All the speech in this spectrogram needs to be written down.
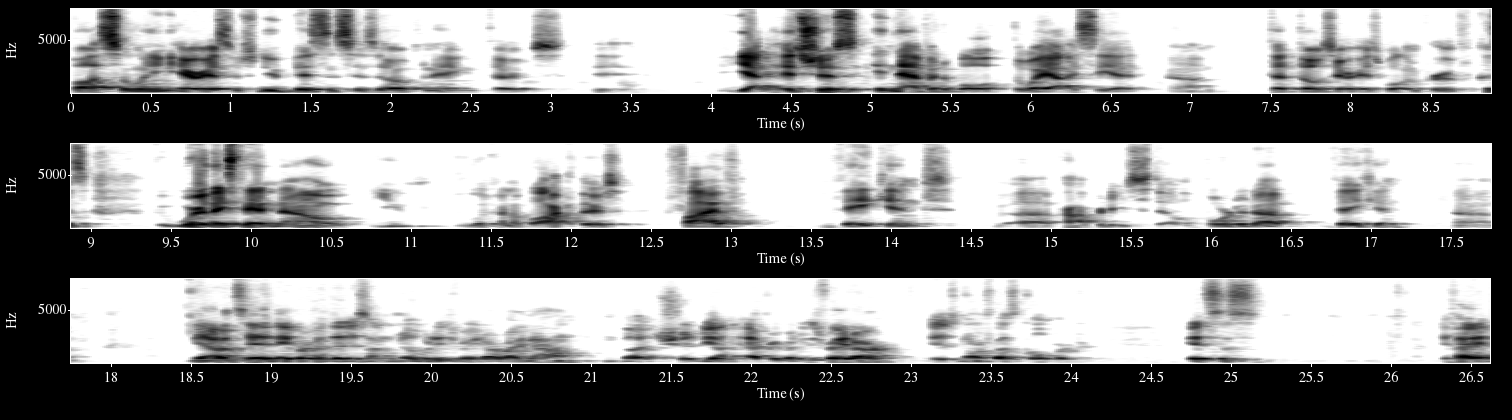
bustling areas. There's new businesses opening. There's yeah, it's just inevitable the way I see it um, that those areas will improve because where they stand now, you look on a block, there's five vacant uh, properties still, boarded up, vacant. Um, Yeah, I would say a neighborhood that is on nobody's radar right now, but should be on everybody's radar is Northwest Goldberg. It's this, if I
